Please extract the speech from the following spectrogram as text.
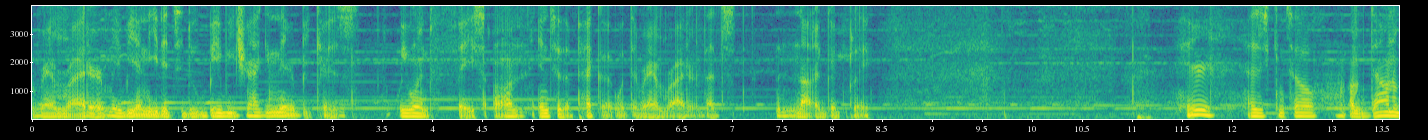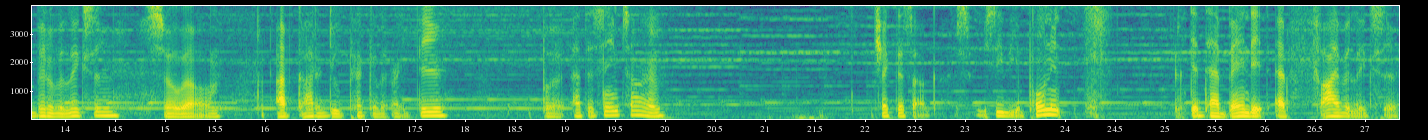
Ram Rider, maybe I needed to do Baby Dragon there because we went face on into the P.E.K.K.A with the Ram Rider. That's not a good play. Here, as you can tell, I'm down a bit of elixir, so um, I've got to do P.E.K.K.A right there. But at the same time, check this out, guys. You see the opponent did that bandit at 5 elixir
